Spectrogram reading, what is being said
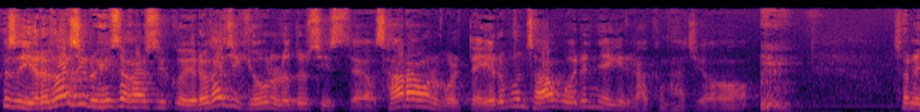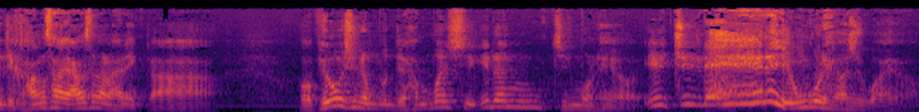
그래서 여러 가지로 해석할 수 있고 여러 가지 교훈을 얻을 수 있어요. 사람을 볼 때 여러분 저하고 이런 얘기를 가끔 하죠. 저는 이제 강사 양성을 하니까 어, 배우시는 분들이 한 번씩 이런 질문을 해요. 일주일 내내 연구를 해가지고 와요.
